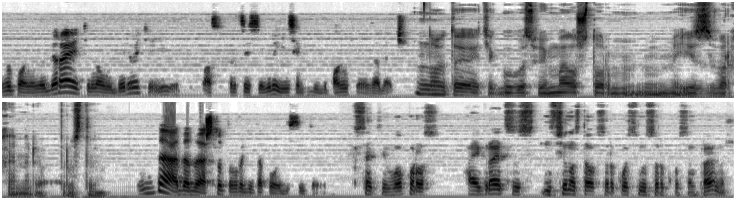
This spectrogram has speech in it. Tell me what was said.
Выполненные убираете, новые берете, и у вас в процессе игры есть какие-то дополнительные задачи. Ну, это эти, господи, Maelstrom из Вархаммера просто. Да, да, да, что-то вроде такого действительно. Кстати, вопрос. А играется все на ставках 48 на 48, правильно же?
